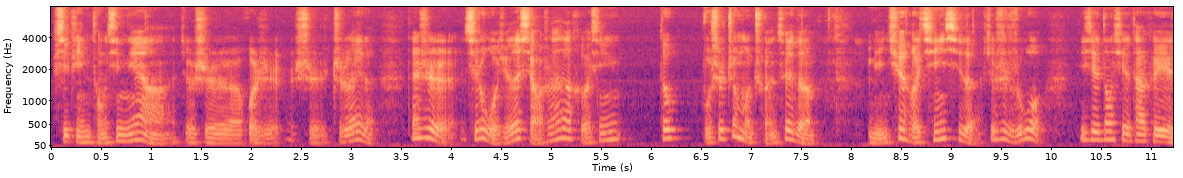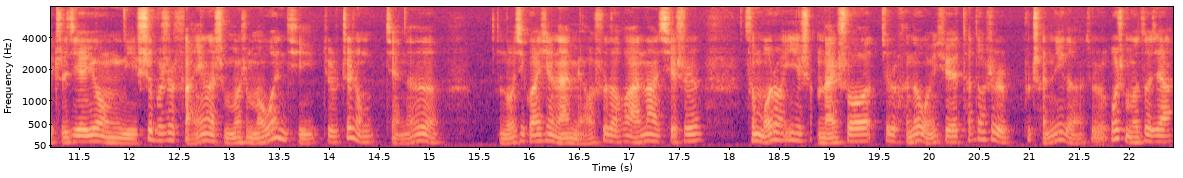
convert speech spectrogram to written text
批评同性恋啊，就是或者是之类的。但是其实我觉得小说它的核心都不是这么纯粹的明确和清晰的，就是如果一些东西它可以直接用你是不是反映了什么什么问题，就是这种简单的。逻辑关系来描述的话，那其实从某种意义上来说，就是很多文学它都是不成立的。就是为什么作家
